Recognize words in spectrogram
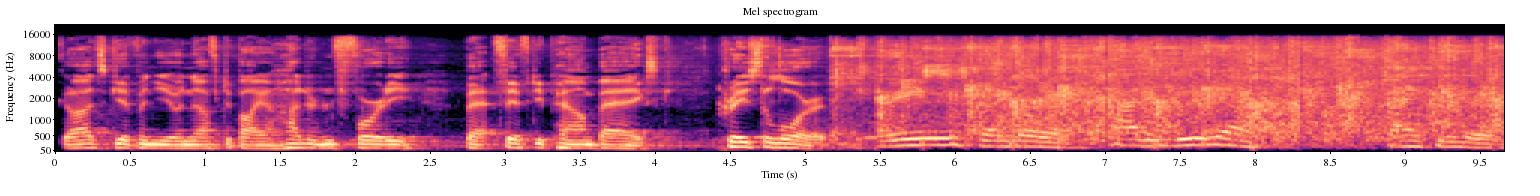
God's given you enough to buy 140 ba- 50 pound bags. Praise the Lord. Praise the Lord. Hallelujah. Thank you, Lord.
